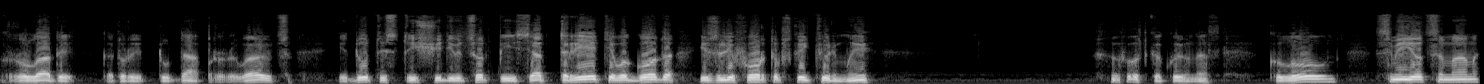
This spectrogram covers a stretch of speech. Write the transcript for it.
Рулады, которые туда прорываются — идут из 1953 года из Лефортовской тюрьмы. Вот какой у нас клоун, смеется мама.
